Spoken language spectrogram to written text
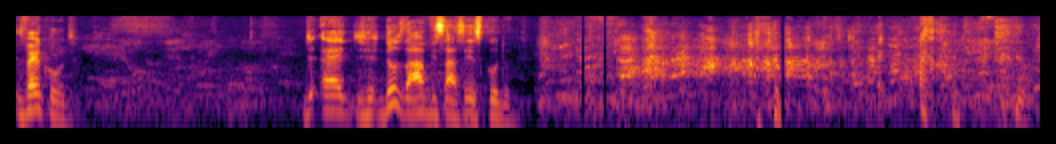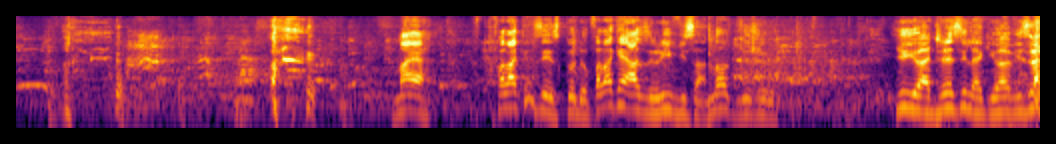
It's very cold. Uh, those that have visa say it's cold. Maya, Falake says Kodo. Falake has real visa, not this one. You, you are dressing like you have visa.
